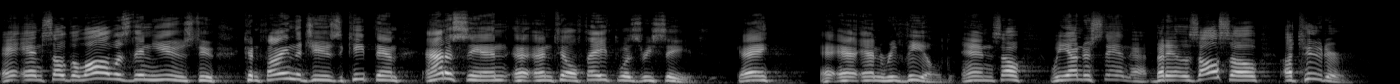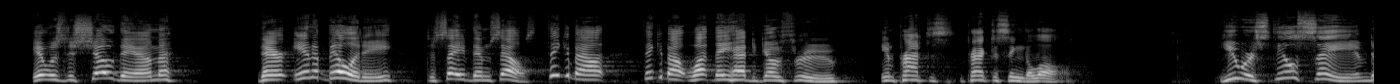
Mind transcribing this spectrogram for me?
And, and so the law was then used to confine the Jews to keep them out of sin uh, until faith was received okay, and, and revealed. And so we understand that. But it was also a tutor, it was to show them their inability to save themselves. Think about, think about what they had to go through in practice, practicing the law. You were still saved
